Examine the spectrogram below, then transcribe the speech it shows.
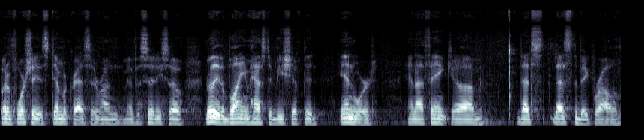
but unfortunately, it's Democrats that run Memphis City. So really, the blame has to be shifted inward, and I think um, that's that's the big problem.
